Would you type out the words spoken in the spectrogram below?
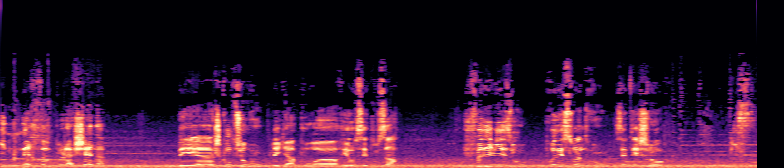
il nous nerfe un peu la chaîne, mais euh, je compte sur vous les gars pour euh, rehausser tout ça. Je vous fais des bisous, prenez soin de vous, c'était chaud. Peace.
